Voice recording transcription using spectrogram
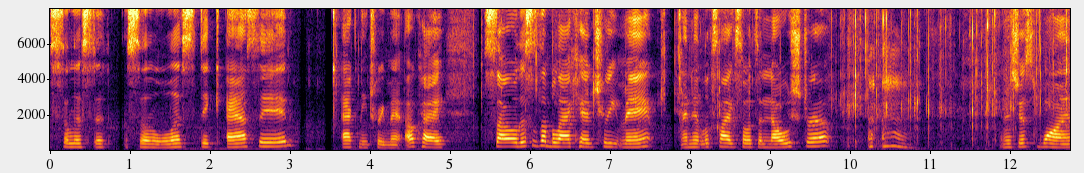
salicylic acid acne treatment. Okay, so this is a blackhead treatment. And it looks like, so it's a nose strip. and it's just one.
